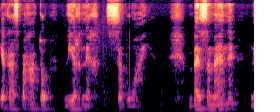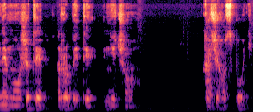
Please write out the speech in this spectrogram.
якраз багато вірних забуває. Без мене не можете робити нічого, каже Господь.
